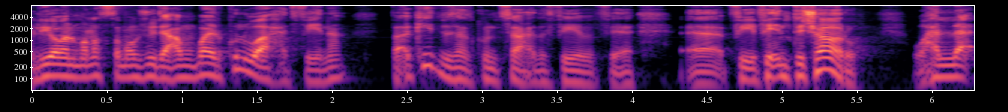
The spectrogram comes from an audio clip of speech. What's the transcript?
اليوم المنصة موجودة على موبايل كل واحد فينا فأكيد بدها تكون تساعدت في في آه، في في انتشاره وهلأ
